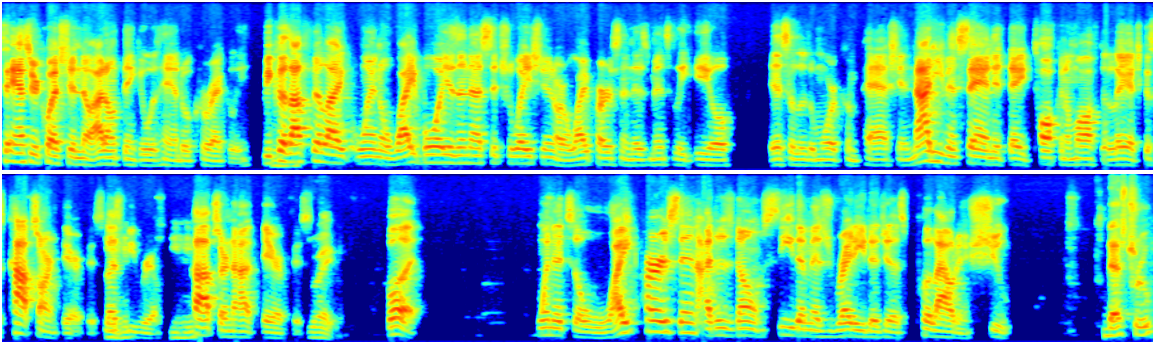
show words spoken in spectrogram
To answer your question, no, I don't think it was handled correctly because mm-hmm. I feel like when a white boy is in that situation or a white person is mentally ill, it's a little more compassion. Not even saying that they talking them off the ledge because cops aren't therapists. Let's mm-hmm. be real. Mm-hmm. Cops are not therapists. Right. But when it's a white person, I just don't see them as ready to just pull out and shoot. That's true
